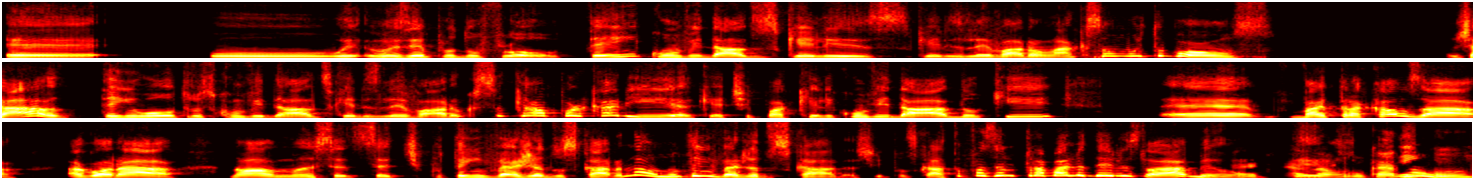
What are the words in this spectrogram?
é, o, o exemplo do Flow, tem convidados que eles, que eles levaram lá que são muito bons. Já tem outros convidados que eles levaram que isso que é uma porcaria, que é tipo aquele convidado que é, vai para causar. Agora, ah, não, mas você, você, tipo, tem inveja dos caras. Não, não tem inveja dos caras. Tipo, os caras estão fazendo o trabalho deles lá, meu. É, cada um, cada um.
